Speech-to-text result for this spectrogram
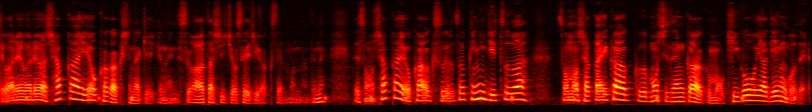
で我々は社会を科学しなきゃいけないんですが私一応政治学専門なんでね。でその社会を科学する時に実はその社会科学も自然科学も記号や言語で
